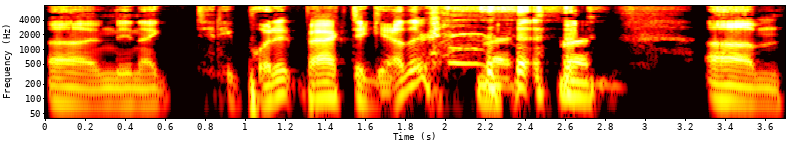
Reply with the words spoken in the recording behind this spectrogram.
uh, and being like, "Did he put it back together?" Right, right. um,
